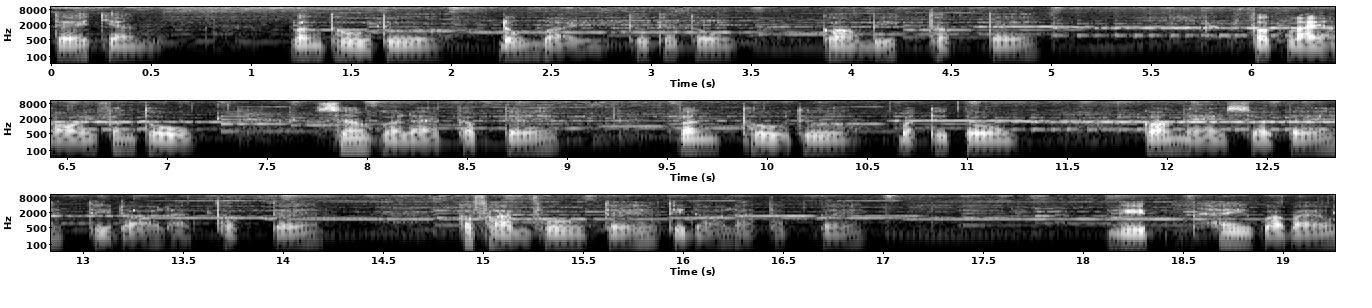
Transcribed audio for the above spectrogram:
tế chăng? Văn Thù thưa, đúng vậy, thưa Thế Tôn, con biết thực tế. Phật lại hỏi Văn Thù, sao gọi là thực tế? Văn Thù thưa, Bạch Thế Tôn, có ngã sở tế thì đó là thực tế, có phàm phu tế thì đó là thực tế. Nghiệp hay quả báo,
